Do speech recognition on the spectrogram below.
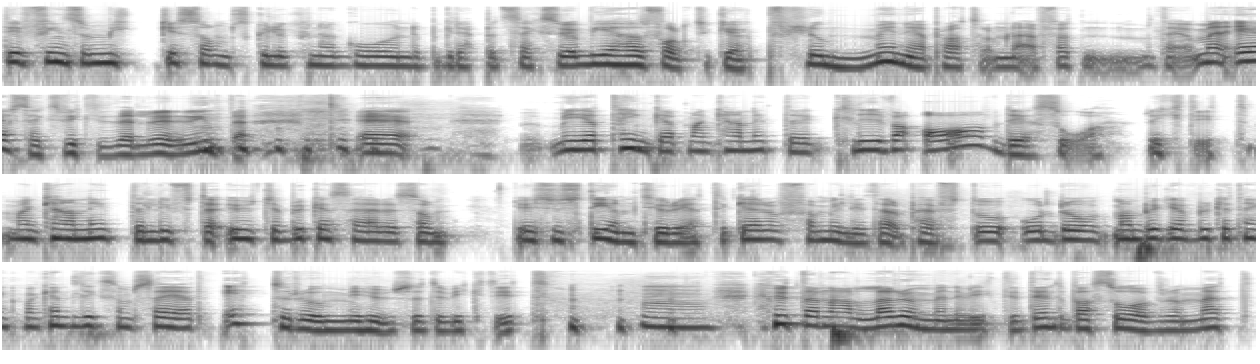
det finns så mycket som skulle kunna gå under begreppet sex. Jag vet att folk tycker jag är flummig när jag pratar om det här. För att, men är sex viktigt eller är det inte? eh, men jag tänker att man kan inte klyva av det så riktigt. Man kan inte lyfta ut, jag brukar säga det som, jag är systemteoretiker och familjeterapeut. Och, och då, man brukar, jag brukar tänka, man kan inte liksom säga att ett rum i huset är viktigt. Mm. Utan alla rummen är viktigt. Det är inte bara sovrummet,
